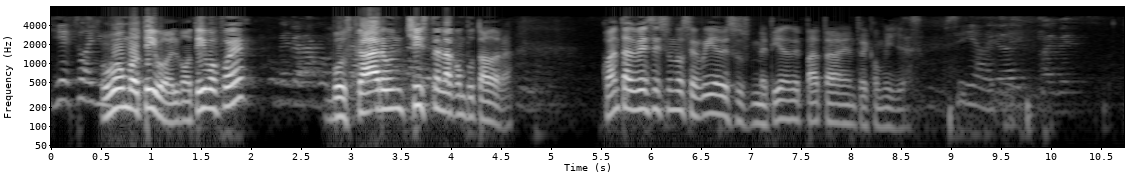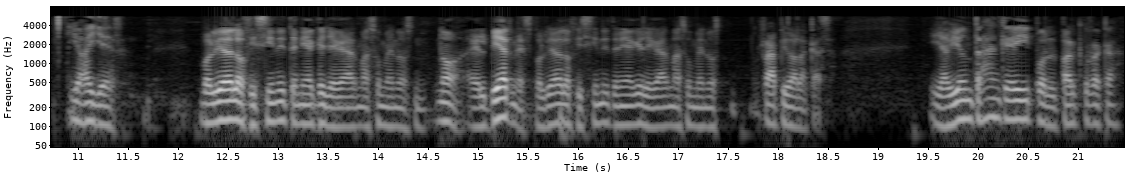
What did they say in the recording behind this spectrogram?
Y eso ayuda. Hubo un motivo. El motivo fue buscar un chiste en la computadora. ¿Cuántas veces uno se ríe de sus metidas de pata, entre comillas? Sí, a veces. Yo ayer volví de la oficina y tenía que llegar más o menos, no, el viernes volví de la oficina y tenía que llegar más o menos rápido a la casa. Y había un tranque ahí por el Parque Urracá.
